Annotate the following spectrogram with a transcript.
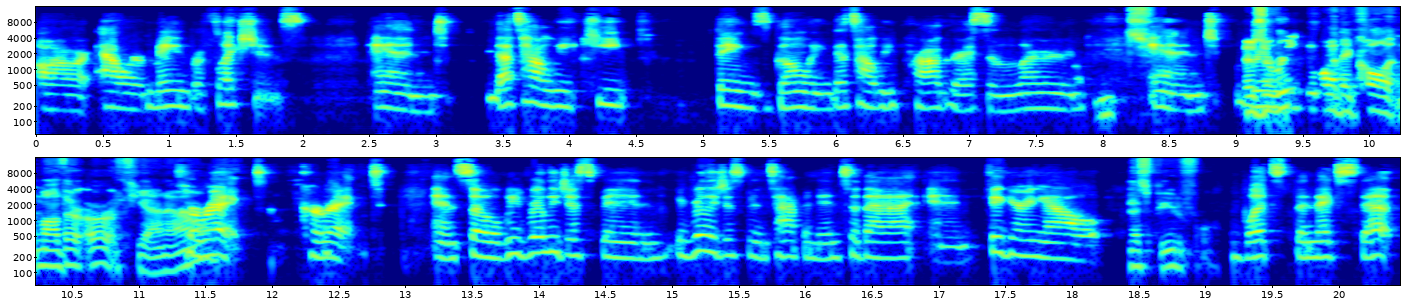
our our main reflections. And that's how we keep things going. That's how we progress and learn and there's a reason why they call it mother earth you know Correct. Correct. And so we've really just been we've really just been tapping into that and figuring out That's beautiful. what's the next step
